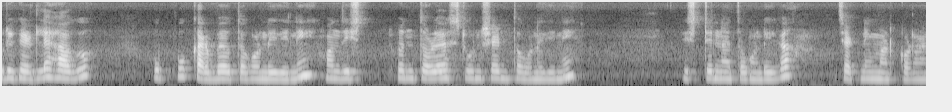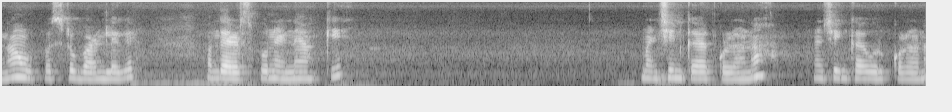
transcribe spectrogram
ಉರಿಗಡಲೆ ಹಾಗೂ ಉಪ್ಪು ಕರಿಬೇವು ತೊಗೊಂಡಿದ್ದೀನಿ. ಒಂದಿಷ್ಟು, ಒಂದು ತೊಳೆಯಷ್ಟು ಹುಣ್ಸೆಹಣ್ಣು ತೊಗೊಂಡಿದ್ದೀನಿ. ಇಷ್ಟನ್ನು ತೊಗೊಂಡೀಗ ಚಟ್ನಿ ಮಾಡ್ಕೊಳ್ಳೋಣ. ಉಪ್ಪಷ್ಟು ಬಾಣಲೆಗೆ ಒಂದೆರಡು ಸ್ಪೂನ್ ಎಣ್ಣೆ ಹಾಕಿ ಮೆಣಸಿನ್ಕಾಯಿ ಹಾಕ್ಕೊಳ್ಳೋಣ ಮೆಣಸಿನ್ಕಾಯಿ ಹುರ್ಕೊಳ್ಳೋಣ.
